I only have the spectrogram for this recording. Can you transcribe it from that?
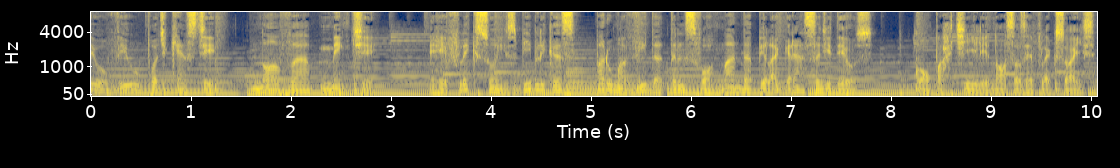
Você ouviu o podcast Novamente. Reflexões bíblicas para uma vida transformada pela graça de Deus. Compartilhe nossas reflexões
